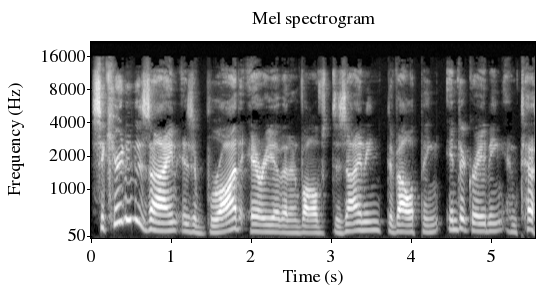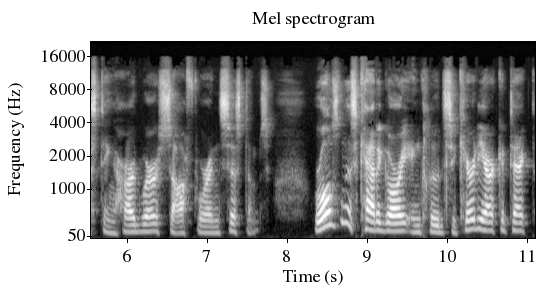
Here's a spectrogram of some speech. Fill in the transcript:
Security design is a broad area that involves designing, developing, integrating, and testing hardware, software, and systems. Roles in this category include security architect,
